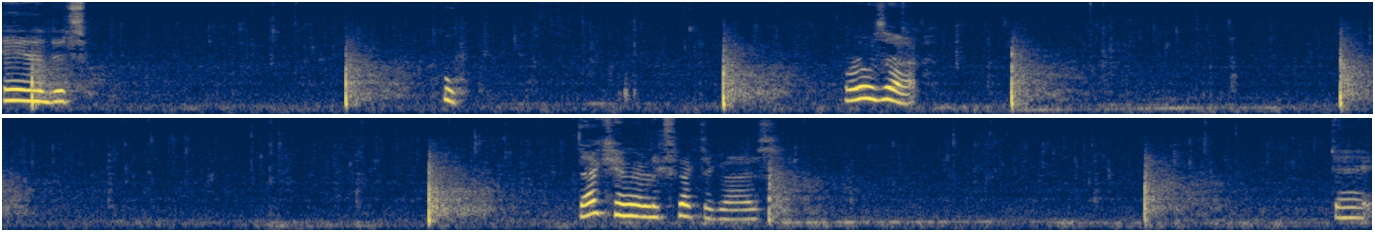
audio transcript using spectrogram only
And it's... Ooh. Where was that? That came unexpected, guys. Dang.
